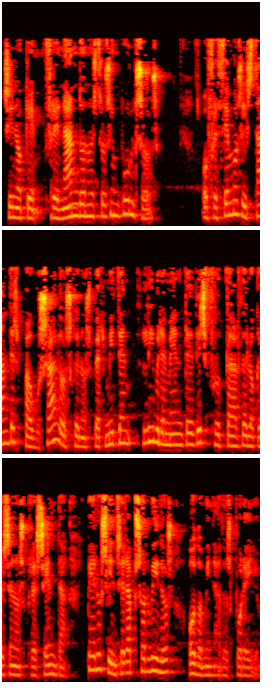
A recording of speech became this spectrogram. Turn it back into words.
sino que, frenando nuestros impulsos, ofrecemos instantes pausados que nos permiten libremente disfrutar de lo que se nos presenta, pero sin ser absorbidos o dominados por ello.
